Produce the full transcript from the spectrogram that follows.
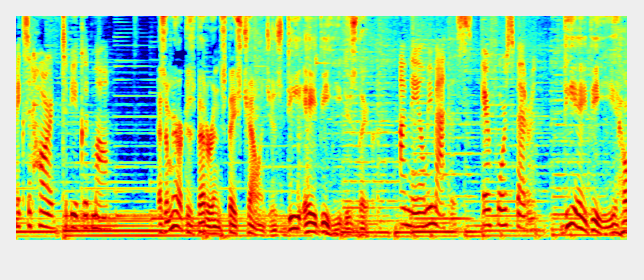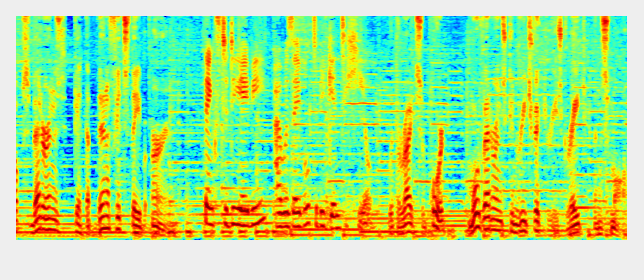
Makes it hard to be a good mom. As America's veterans face challenges, DAV is there. I'm Naomi Mathis, Air Force veteran. DAV helps veterans get the benefits they've earned. Thanks to DAV, I was able to begin to heal. With the right support, more veterans can reach victories, great and small.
